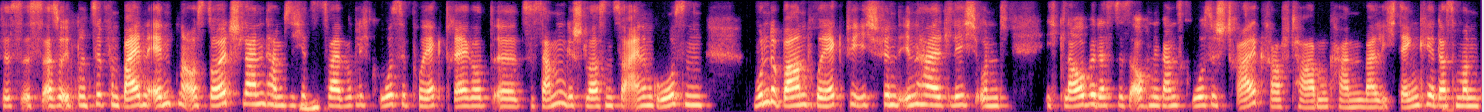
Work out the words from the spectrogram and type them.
das ist also im Prinzip von beiden Enden aus Deutschland haben sich jetzt mhm. zwei wirklich große Projektträger äh, zusammengeschlossen zu einem großen, wunderbaren Projekt, wie ich finde, inhaltlich. Und ich glaube, dass das auch eine ganz große Strahlkraft haben kann, weil ich denke, dass man,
